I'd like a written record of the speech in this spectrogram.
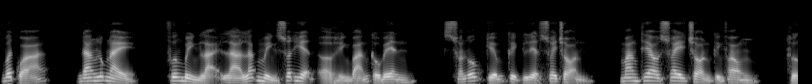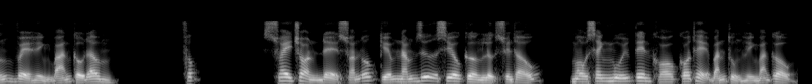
Bất quá, đang lúc này, Phương Bình lại là lắc mình xuất hiện ở hình bán cầu bên, xoắn ốc kiếm kịch liệt xoay tròn, mang theo xoay tròn kình phong, hướng về hình bán cầu đông. Phúc! Xoay tròn để xoắn ốc kiếm nắm giữ siêu cường lực xuyên thấu, màu xanh mũi tên khó có thể bắn thủng hình bán cầu,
